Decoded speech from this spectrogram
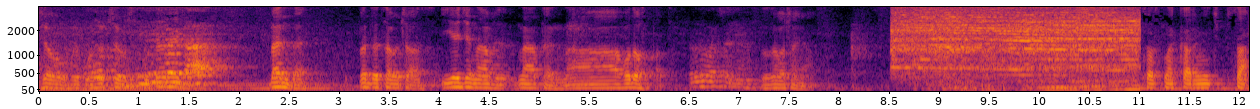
wziął, wypożyczył skuterek. Będę, będę cały czas i jedzie na, na ten, na wodospad. Do zobaczenia. Do zobaczenia. Czas nakarmić psa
